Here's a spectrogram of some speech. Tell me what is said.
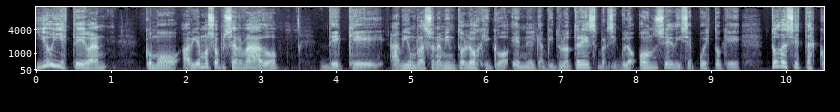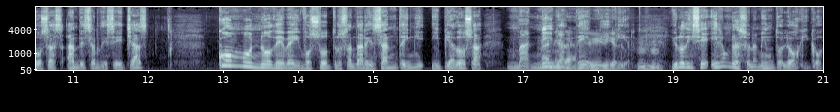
Y hoy Esteban, como habíamos observado, de que había un razonamiento lógico en el capítulo 3, versículo 11, dice, puesto que todas estas cosas han de ser desechas, ¿cómo no debéis vosotros andar en santa y, piadosa manera, Manera de, de vivir. Y uno dice, era un razonamiento lógico.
